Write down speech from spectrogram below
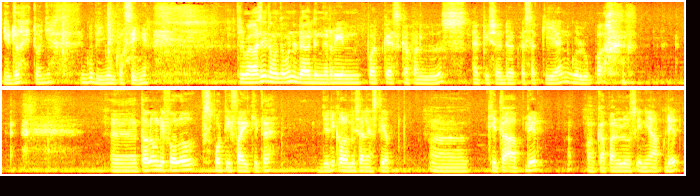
Yaudahlah itu aja. Gue bingung closingnya. Terima kasih teman-teman udah dengerin podcast Kapan Lulus episode kesekian. Gue lupa. uh, tolong di follow Spotify kita jadi kalau misalnya setiap uh, kita update uh, kapan lulus ini update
